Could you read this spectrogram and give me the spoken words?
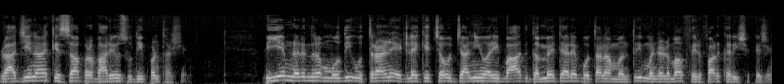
રાજ્યના કિસ્સા પ્રભારીઓ સુધી પણ થશે. પીએમ નરેન્દ્ર મોદી ઉત્તરાયણ એટલે કે ચૌદ જાન્યુઆરી બાદ ગમે ત્યારે પોતાના મંત્રીમંડળમાં ફેરફાર કરી શકે છે.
